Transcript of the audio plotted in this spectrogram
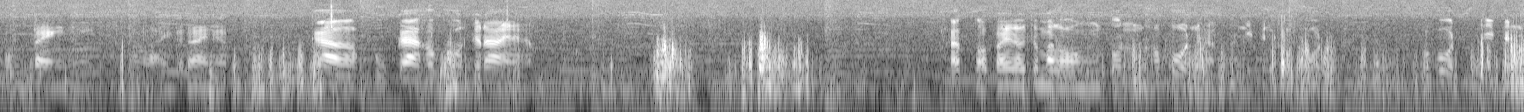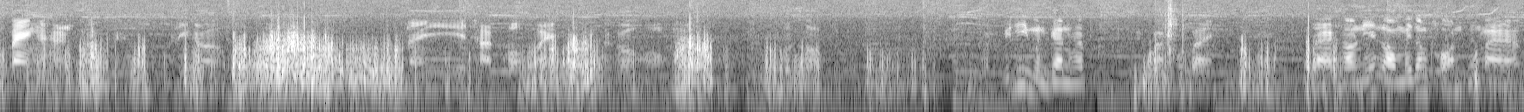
พวกแตงทั้งหลายก็ได้นะครับกล้าปลูกกล้าข้าวโพดก็ได้นะครับ ครับต่อไปเราจะมาลองต้นข้าวโพดนะครับอันนี้เป็นข้าวโพดข้าวโพดที่เป็นแป้งอาหารสัตว์นะครับอันนี้ก็ในถาดเพาะไว้แล้วก็ออกมาทดสอบดูครับวิธีเหมือนกันครับปักลงไป แต่คราวนี้เราไม่ต้องถอนขึ้นมานะครับ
